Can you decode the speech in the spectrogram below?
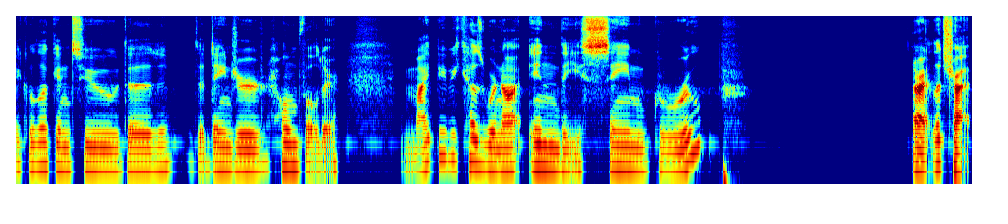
take a look into the the danger home folder. It might be because we're not in the same group. All right, let's try it.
